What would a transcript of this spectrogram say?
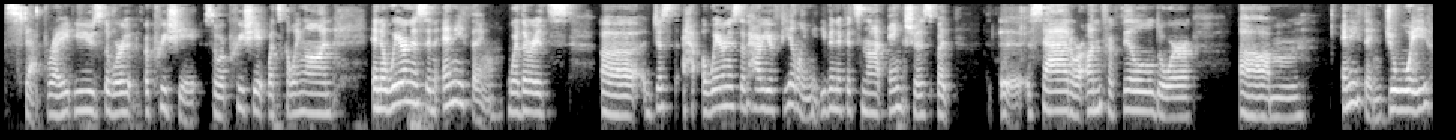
step, right? You use the word appreciate. So appreciate what's going on. And awareness in anything, whether it's uh, just awareness of how you're feeling, even if it's not anxious, but uh, sad or unfulfilled or um, anything, joy,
